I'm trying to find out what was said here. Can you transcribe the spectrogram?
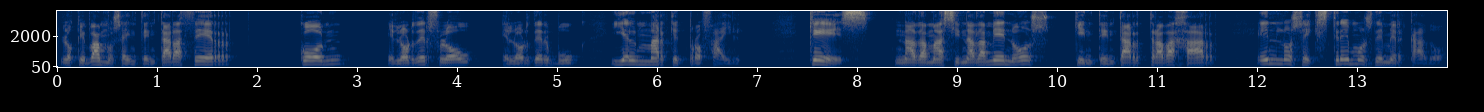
lo que vamos a intentar hacer con el order flow, el order book y el market profile, que es nada más y nada menos que intentar trabajar en los extremos de mercado.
